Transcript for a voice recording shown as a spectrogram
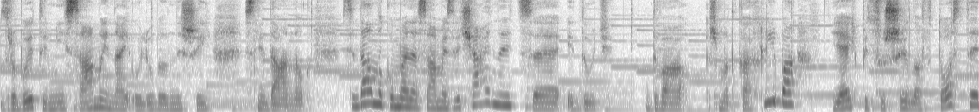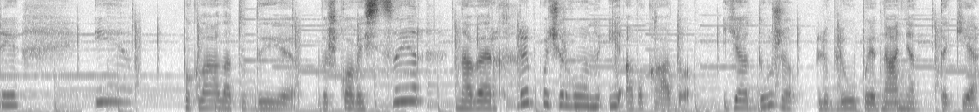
зробити мій самий найулюбленіший сніданок. Сніданок у мене самий звичайний: це ідуть два шматка хліба. Я їх підсушила в тостері і поклала туди вершковий сир, наверх рибку червону і авокадо. Я дуже люблю поєднання таке.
